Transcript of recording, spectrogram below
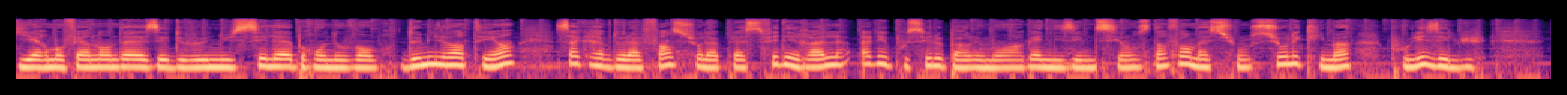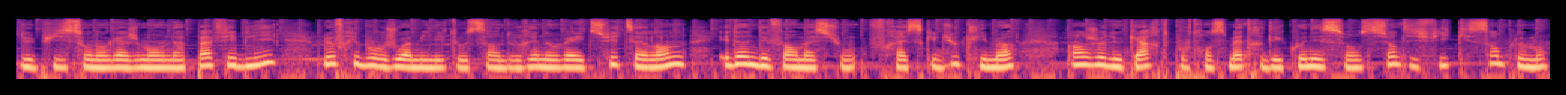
Guillermo Fernandez est devenu célèbre en novembre 2021. Sa grève de la faim sur la place fédérale avait poussé le Parlement à organiser une séance d'information sur les climats pour les élus. Depuis, son engagement n'a pas faibli. Le fribourgeois milite au sein de Renovate Switzerland et donne des formations fresques du climat, un jeu de cartes pour transmettre des connaissances scientifiques simplement.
